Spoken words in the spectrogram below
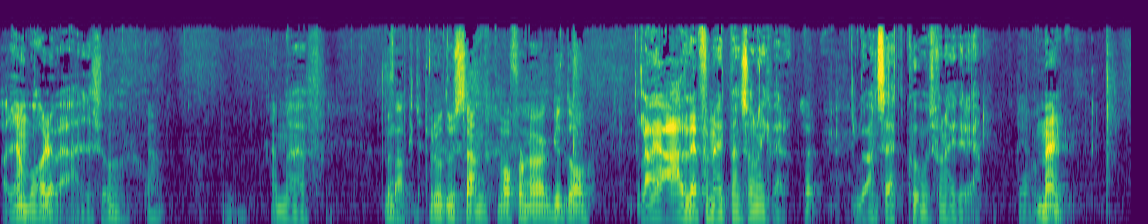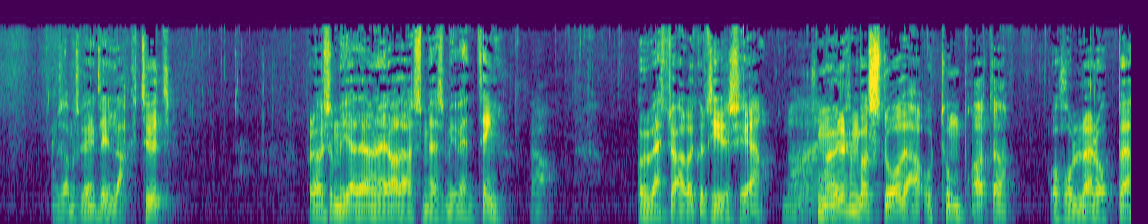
Ja, det må det være. Ellers så Ja. Ja, men, Fakt. produsenten var fornøyd, og Ja, ja, alle er fornøyd på en sånn en kveld. Ja. Uansett hvor fornøyde de er. Ja. Men så har vi egentlig lagt ut For det er så mye av det vi gjør der som er så mye venting. ja. Og du vet jo aldri når det skjer. Nei. Så må du liksom bare stå der og tomprate og holde det oppe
